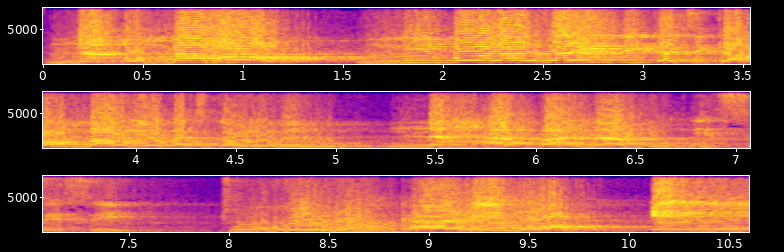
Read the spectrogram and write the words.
na umma huu ni bora zaidi katika umma ulio katika ulimwengu, na hapana budi sisi tuwe wakarimu ili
